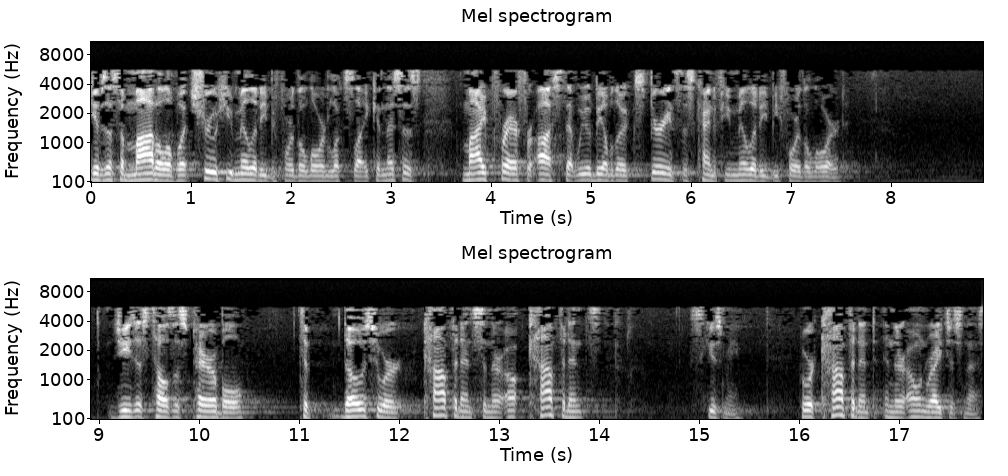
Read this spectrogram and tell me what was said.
gives us a model of what true humility before the Lord looks like. And this is my prayer for us that we would be able to experience this kind of humility before the Lord. Jesus tells this parable to those who are confident in their own, confident, excuse me, who are confident in their own righteousness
